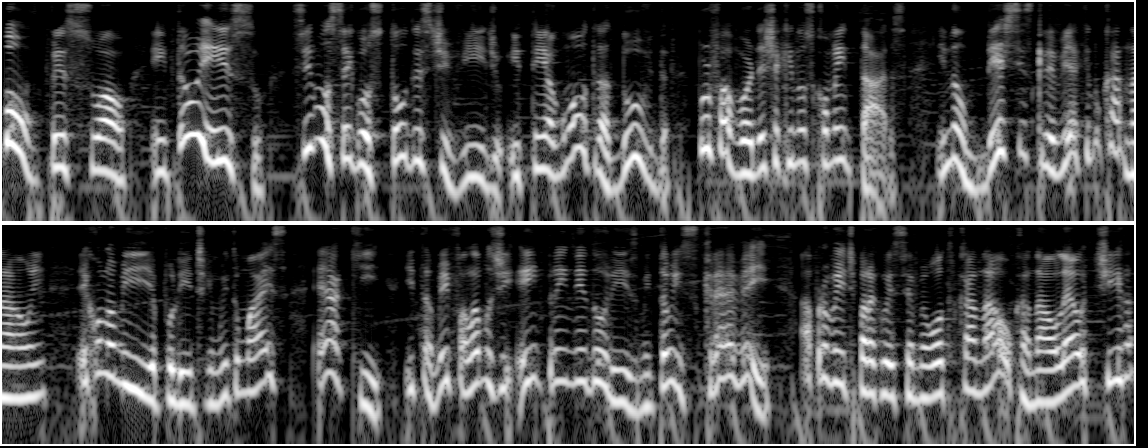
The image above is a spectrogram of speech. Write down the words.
Bom, pessoal, então é isso. Se você gostou deste vídeo e tem alguma outra dúvida, por favor, deixa aqui nos comentários. E não deixe de se inscrever aqui no canal, hein? Economia, política e muito mais é aqui. E também falamos de empreendedorismo, então inscreve aí. Aproveite para conhecer meu outro canal, o canal Léo Tira,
